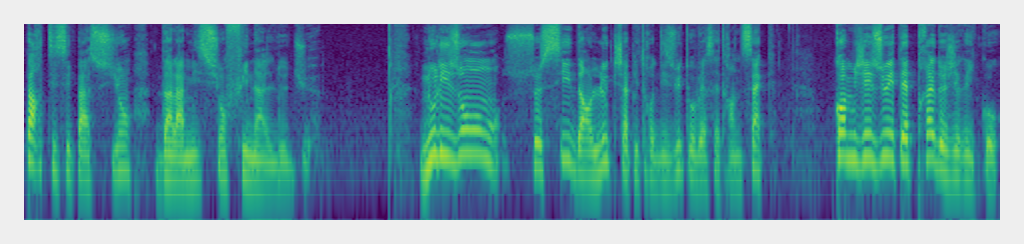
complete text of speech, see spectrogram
participation dans la mission finale de Dieu. Nous lisons ceci dans Luc chapitre 18 au verset 35. Comme Jésus était près de Jéricho,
